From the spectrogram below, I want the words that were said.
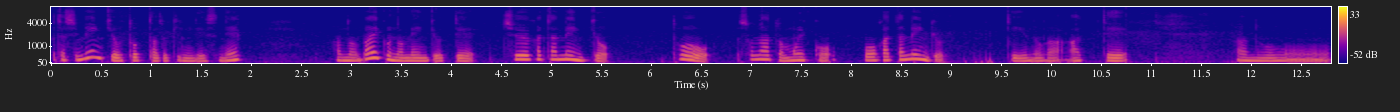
私免許を取った時にですねあのバイクの免許って中型免許とその後もう一個大型免許っていうのがあってあの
